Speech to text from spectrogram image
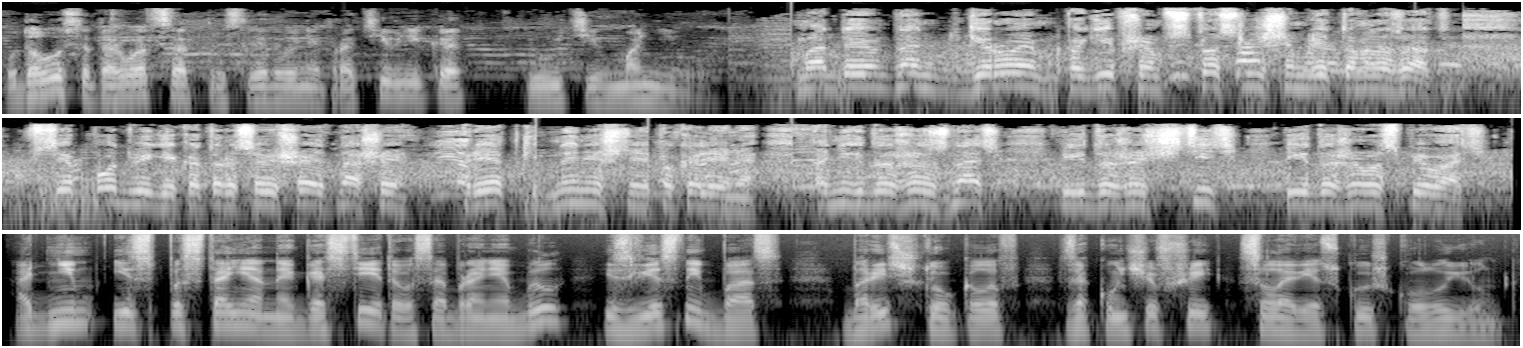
удалось оторваться от преследования противника и уйти в Манилу. Мы отдаем дань героям, погибшим сто с лишним лет тому назад. Все подвиги, которые совершают наши предки, нынешнее поколение, они должны знать, их должны чтить, их должны воспевать. Одним из постоянных гостей этого собрания был известный бас Борис Штоколов, закончивший Соловецкую школу Юнг.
